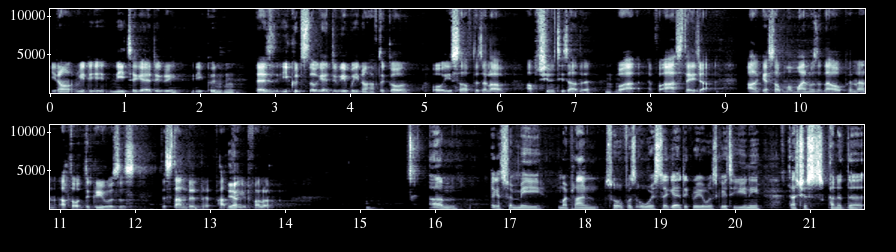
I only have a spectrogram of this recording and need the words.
you don't really need to get a degree. You could there's you could still get a degree, but you don't have to go all yourself. There's a lot of opportunities out there. But uh, for our stage, I, I guess my mind wasn't that open, and I thought degree was this, the standard path Yeah. that you'd follow. Um, I guess for me, my plan sort of was always to get a degree, always go to uni. That's just kind of the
